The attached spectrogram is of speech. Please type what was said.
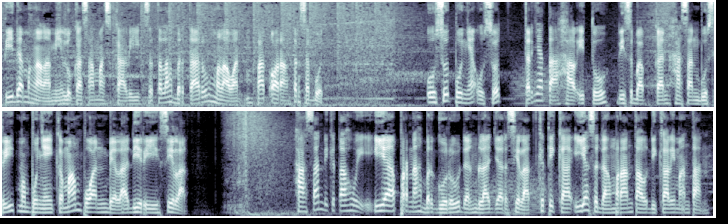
tidak mengalami luka sama sekali setelah bertarung melawan empat orang tersebut. Usut punya usut, ternyata hal itu disebabkan Hasan Busri mempunyai kemampuan bela diri silat. Hasan diketahui ia pernah berguru dan belajar silat ketika ia sedang merantau di Kalimantan.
